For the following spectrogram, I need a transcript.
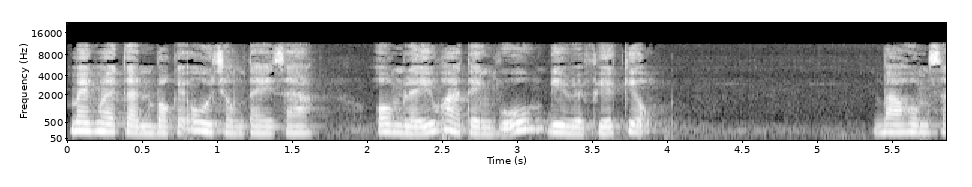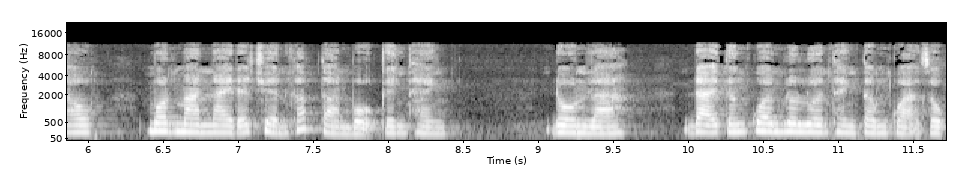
Mạnh Hoài Cần bỏ cái ôi trong tay ra, ôm lấy Hòa Thành Vũ đi về phía kiệu. Ba hôm sau, một màn này đã truyền khắp toàn bộ kinh thành. Đồn là đại tướng quân luôn luôn thành tâm quả dục,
